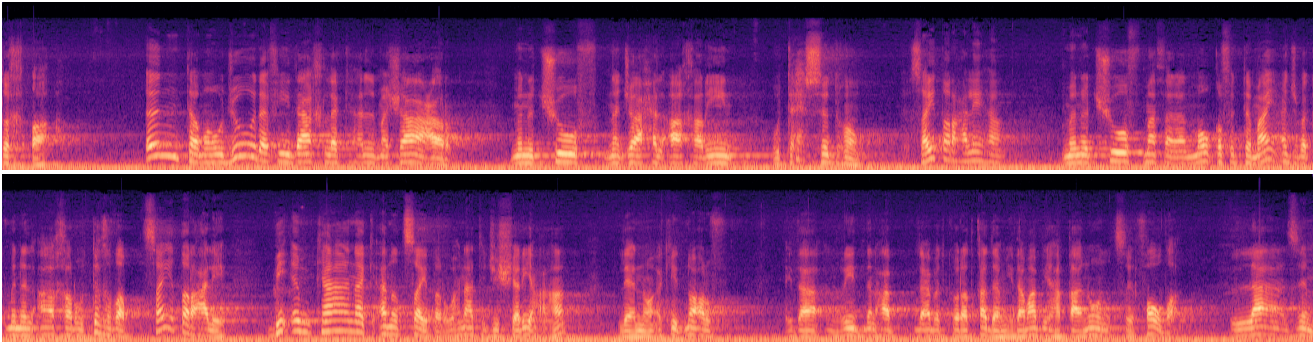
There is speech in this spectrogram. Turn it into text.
تخطأ. أنت موجودة في داخلك هالمشاعر. من تشوف نجاح الآخرين وتحسدهم. سيطر عليها. من تشوف مثلا موقف أنت ما يعجبك من الآخر وتغضب سيطر عليه. بإمكانك أن تسيطر. وهنا تجي الشريعة ها؟ لأنه أكيد نعرف إذا نريد نلعب لعبة كرة قدم إذا ما بها قانون تصير فوضى. لازم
